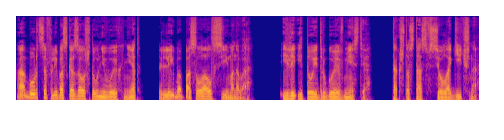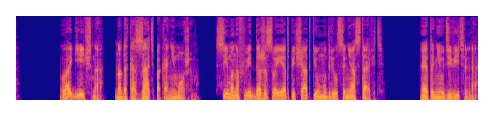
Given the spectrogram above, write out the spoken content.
А Бурцев либо сказал, что у него их нет, либо послал Симонова. Или и то, и другое вместе. Так что, Стас, все логично. Логично, но доказать пока не можем. Симонов ведь даже свои отпечатки умудрился не оставить. Это неудивительно.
